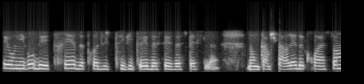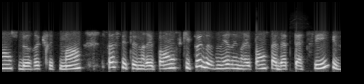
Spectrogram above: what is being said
c'est au niveau des traits de productivité de ces espèces-là. Donc, quand je parlais de croissance, de recrutement, ça, c'est une réponse qui peut devenir une réponse adaptative.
